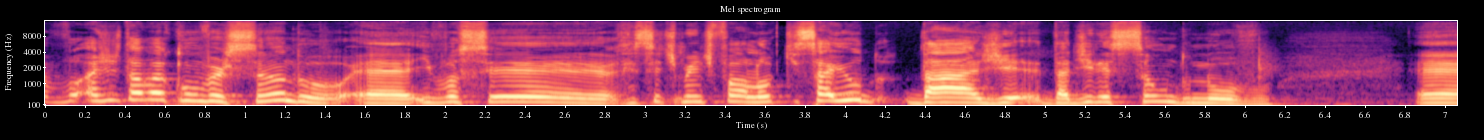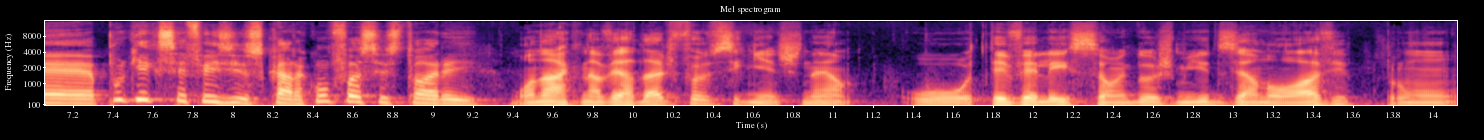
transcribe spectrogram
É, a gente estava conversando é, e você recentemente falou que saiu da, da direção do Novo. É, por que, que você fez isso, cara? Como foi essa história aí? Monark, na verdade foi o seguinte, né? O, teve eleição em 2019 para um,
